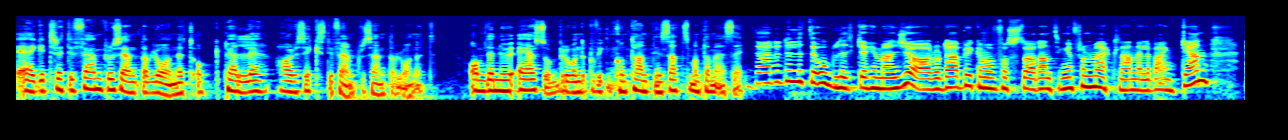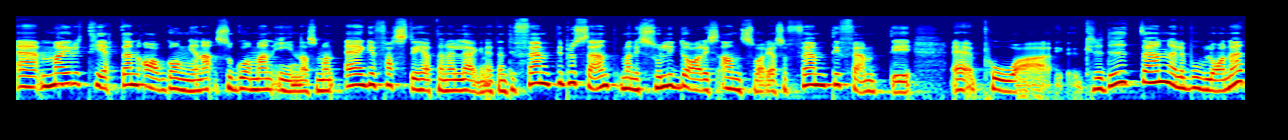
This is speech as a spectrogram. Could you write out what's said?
äger 35 procent av lånet och Pelle har 65 procent av lånet. Om det nu är så beroende på vilken kontantinsats man tar med sig. Där är det lite olika hur man gör och där brukar man få stöd antingen från mäklaren eller banken. Eh, majoriteten av gångerna så går man in, alltså man äger fastigheten eller lägenheten till 50%, man är solidariskt ansvarig, alltså 50-50 eh, på krediten eller bolånet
